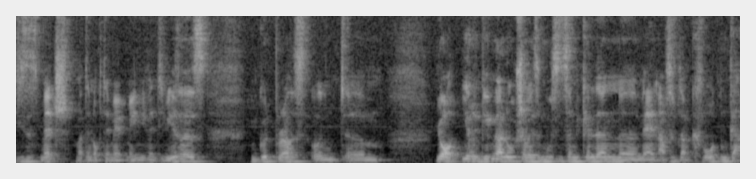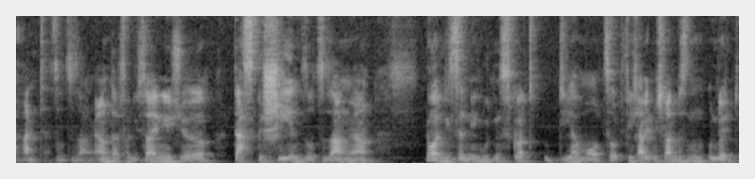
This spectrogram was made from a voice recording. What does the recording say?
dieses Match, was dann auch der Main Event gewesen ist, Good Brothers und ähm, ja, ihre Gegner logischerweise Moose und Sammy Kellen äh, wären ein absoluter Quotengarant sozusagen. Ja, und dann verließ er eigentlich äh, das Geschehen sozusagen, ja. Ja, und ließ dann den guten Scott Diamond zurück. Vielleicht habe ich mich gerade ein bisschen undeut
